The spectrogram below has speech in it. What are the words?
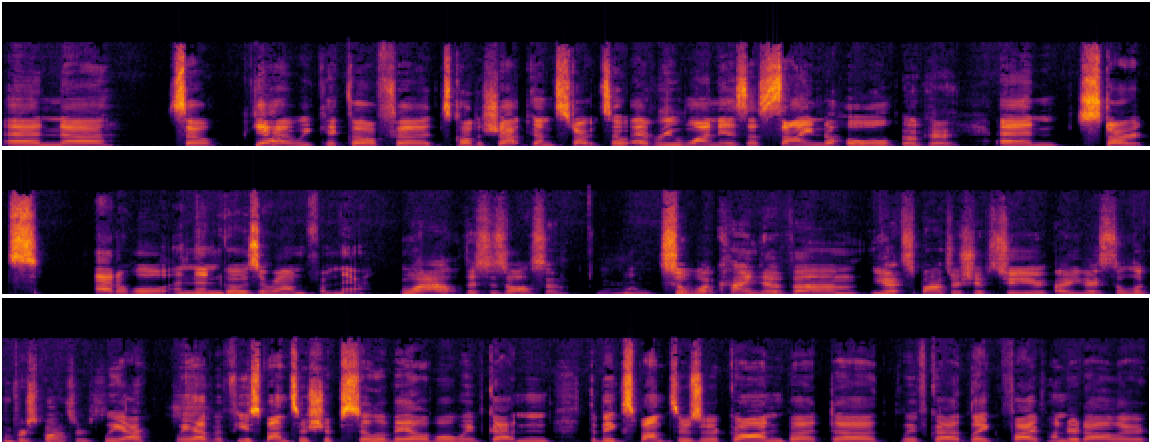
And uh, so, yeah, we kick off, uh, it's called a shotgun start. So everyone is assigned a hole Okay. and starts at a hole and then goes around from there. Wow, this is awesome. Yeah. So what kind of um you got sponsorships too? You- Are you guys still looking for sponsors? We are. We have a few sponsorships still available. We've gotten the big sponsors are gone, but uh, we've got like $500.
